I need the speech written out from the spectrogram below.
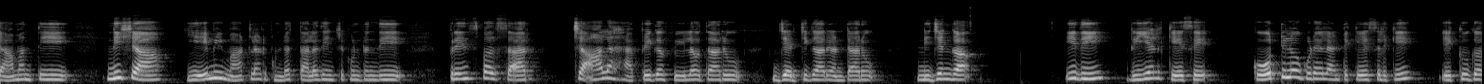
చామంతి. నిషా ఏమీ మాట్లాడకుండా తలదించుకుంటుంది ప్రిన్సిపల్ సార్ చాలా హ్యాపీగా ఫీల్ అవుతారు. జడ్జి గారు అంటారు నిజంగా ఇది రియల్ కేసే. కోర్టులో కూడా ఇలాంటి కేసులకి ఎక్కువగా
